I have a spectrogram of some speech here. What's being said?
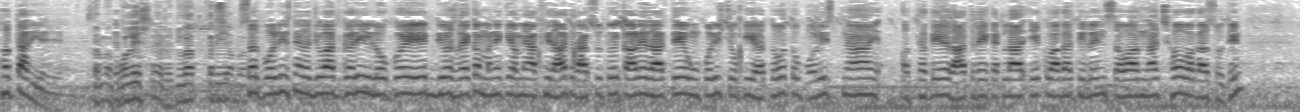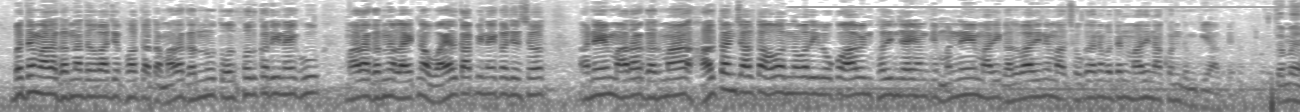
ફરતા રહીએ છે. તમે પોલીસને રજૂઆત કરી સર પોલીસને રજૂઆત કરી. લોકોએ એક દિવસ રાખ્યા. મને કે અમે આખી રાત રાખશું. તો કાલે રાતે હું પોલીસ ચોકી હતો. તો પોલીસના અથકે રાત્રે કેટલા? એક વાગ્યાથી લઈને સવારના છ વાગ્યા સુધી બધા મારા ઘરના દરવાજે ફરતા હતા. મારા ઘરનું તોડફોડ કરી નાખ્યું. મારા ઘરના લાઇટના વાયર કાપી નાખ્યા છે સર. અને મારા ઘરમાં હાલતા ચાલતા અવારનવાર એ લોકો આવીને ફરીને જાય એમ કે મને મારી ઘરવાળીને મારા છોકરાને બધાને મારી નાખવાની ધમકી આપે. તમે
